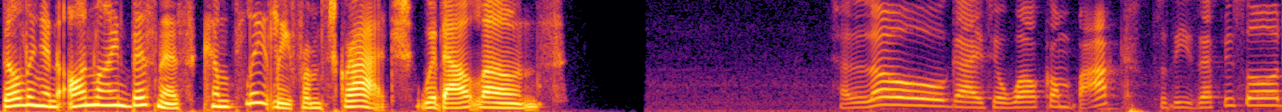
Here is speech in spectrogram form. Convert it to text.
building an online business completely from scratch without loans. Hello, guys. You're welcome back to this episode.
